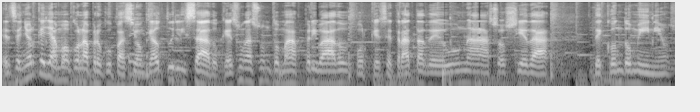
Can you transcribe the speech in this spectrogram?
El señor que llamó con la preocupación que ha utilizado, que es un asunto más privado porque se trata de una sociedad de condominios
